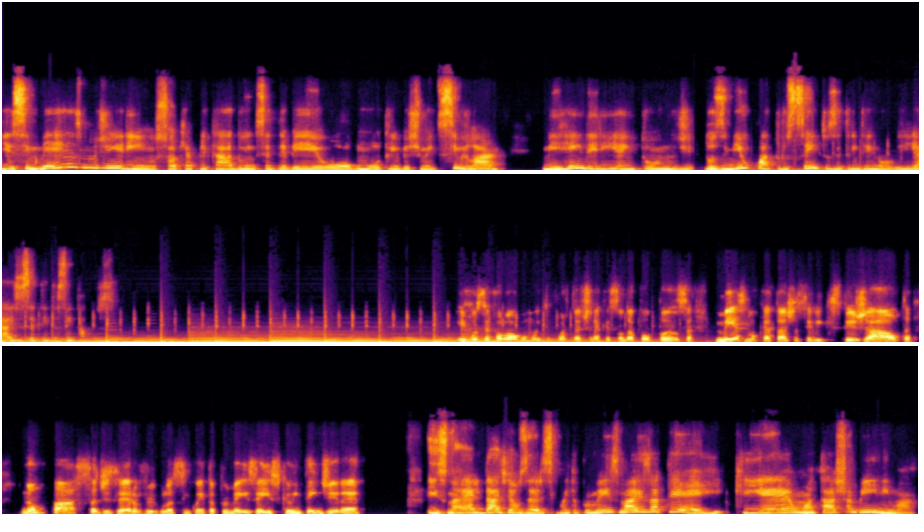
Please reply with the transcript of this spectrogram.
E esse mesmo dinheirinho, só que aplicado em CDB ou algum outro investimento similar, me renderia em torno de R$ 12.439,70. E você falou algo muito importante na questão da poupança. Mesmo que a taxa Selic esteja alta, não passa de 0,50 por mês. É isso que eu entendi, né? Isso, na realidade é o 0,50 por mês mais a TR, que é uma taxa mínima.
